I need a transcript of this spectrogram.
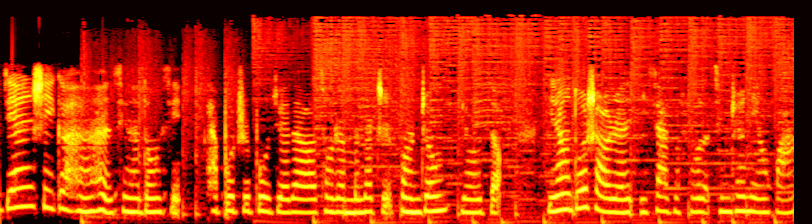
时间是一个很狠心的东西，它不知不觉地从人们的指缝中游走，也让多少人一下子负了青春年华。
